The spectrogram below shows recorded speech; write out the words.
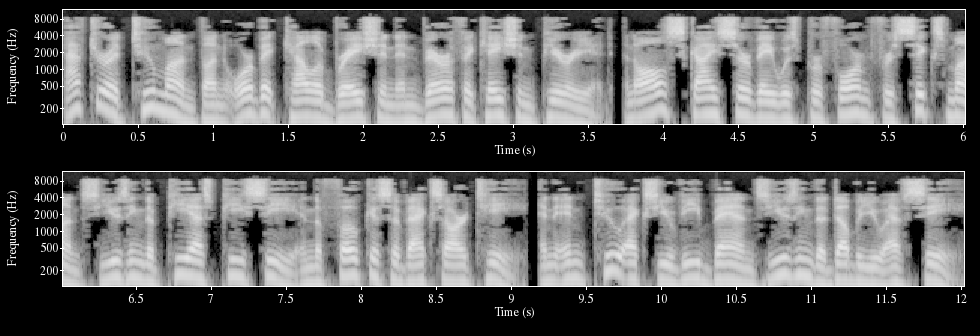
After a two-month on-orbit calibration and verification period, an all-sky survey was performed for six months using the PSPC in the focus of XRT, and in two XUV bands using the WFC.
